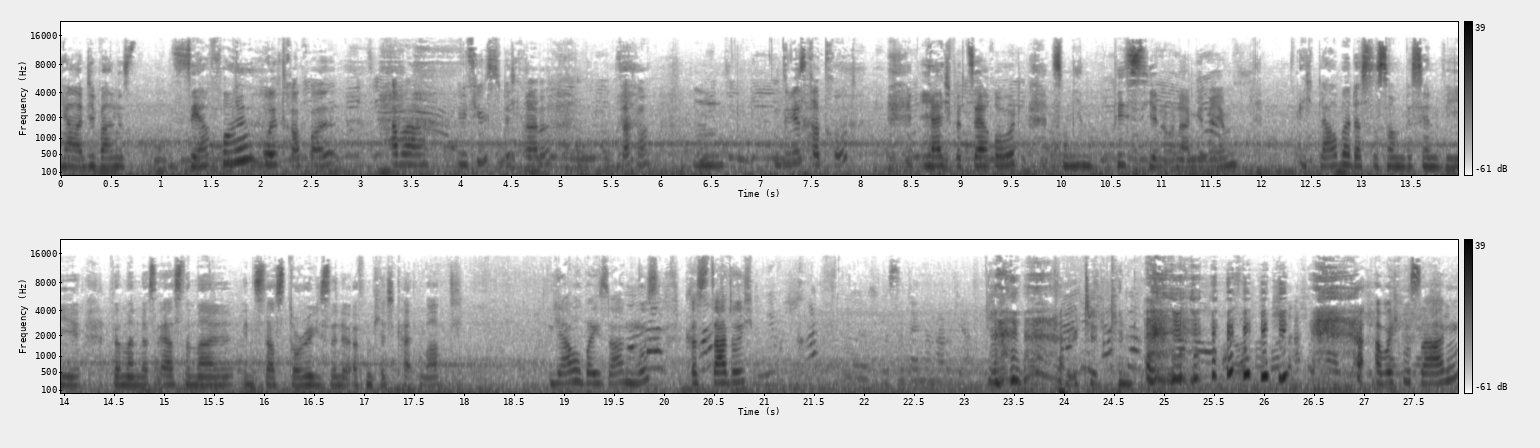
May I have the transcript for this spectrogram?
Ja, die Bahn ist sehr voll. Ultra voll. Aber wie fühlst du dich gerade? Sag mal. Und du wirst gerade rot? Ja, ich bin sehr rot. Ist mir ein bisschen unangenehm. Ich glaube, das ist so ein bisschen wie, wenn man das erste Mal Insta-Stories in der Öffentlichkeit macht. Ja, wobei ich sagen muss, dass dadurch Kind. Aber ich muss sagen,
